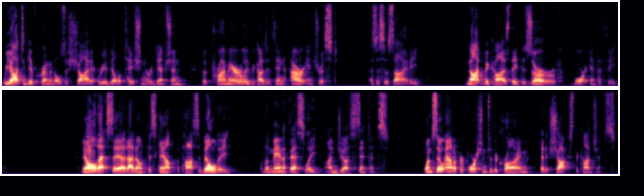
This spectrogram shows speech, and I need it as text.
We ought to give criminals a shot at rehabilitation and redemption, but primarily because it's in our interest as a society, not because they deserve more empathy. Now, all that said, I don't discount the possibility of a manifestly unjust sentence, one so out of proportion to the crime that it shocks the conscience.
